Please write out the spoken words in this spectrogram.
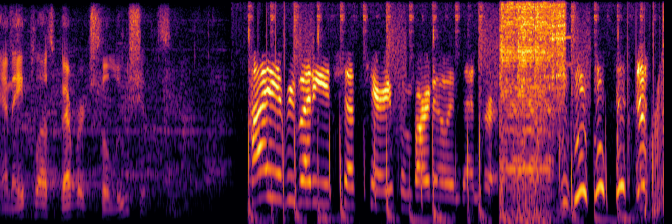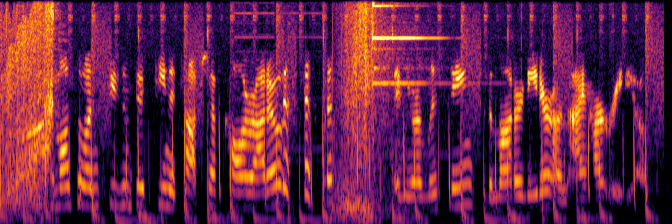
and A Plus Beverage Solutions. Hi, everybody. It's Chef Carrie from Bardo in Denver. I'm also on season 15 of Top Chef Colorado, and you're listening to The Modern Eater on iHeartRadio.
